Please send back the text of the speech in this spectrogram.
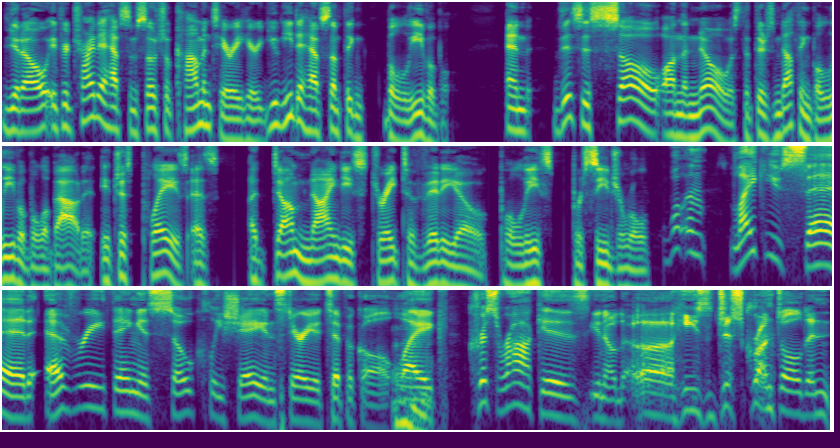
you know, if you're trying to have some social commentary here, you need to have something believable. And this is so on the nose that there's nothing believable about it. It just plays as a dumb 90s straight to video police procedural. Well, and like you said, everything is so cliche and stereotypical. Like Chris Rock is, you know, the, uh, he's disgruntled and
